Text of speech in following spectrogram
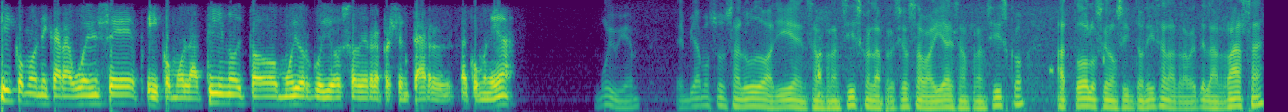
Y como nicaragüense y como latino y todo, muy orgulloso de representar la comunidad. Muy bien. Enviamos un saludo allí en San Francisco, en la preciosa bahía de San Francisco, a todos los que nos sintonizan a través de la raza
